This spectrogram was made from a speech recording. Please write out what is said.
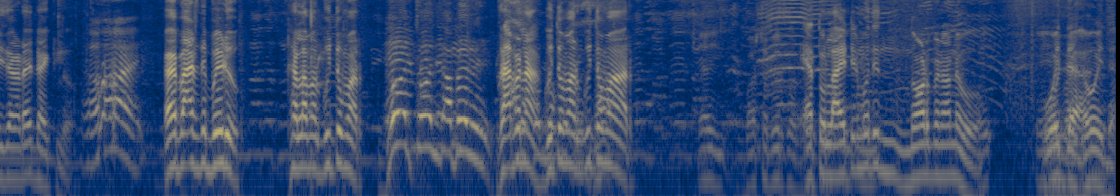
এই জায়গাটায় ডাকলো। এই বাস দিয়ে বেড়ো। ঠেলা মার গুইতো মার। যাবে না গুইতো মার গুইতো মার। এই বাসটা বের কর। এত লাইটের মধ্যে নড়বে না ও। ওই দা ওই দা।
